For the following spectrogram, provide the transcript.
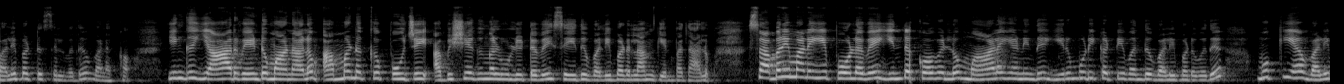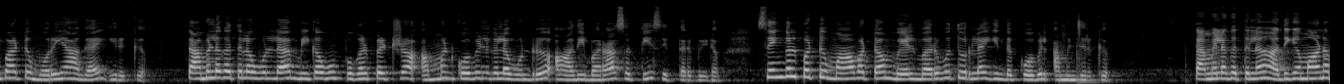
வழிபட்டு செல்வது வழக்கம். இங்கு யார் வேண்டுமானாலும் அம்மனுக்கு பூஜை அபிஷேகங்கள் உள்ளிட்டவை செய்து வழிபடலாம் என்பதாலும். சபரிமலையைப் போலவே இந்த கோவிலும் மாலை அணிந்து இருமுடி கட்டி வந்து வழிபடுவது முக்கிய வழிபாட்டு முறையாக இருக்கு. தமிழகத்தில் உள்ள மிகவும் புகழ்பெற்ற அம்மன் கோவில்களில் ஒன்று ஆதிபராசக்தி சித்தர் பீடம். செங்கல்பட்டு மாவட்டம் மேல்மருவத்தூரில் இந்த கோவில் அமைஞ்சிருக்கு. தமிழகத்தில் அதிகமான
